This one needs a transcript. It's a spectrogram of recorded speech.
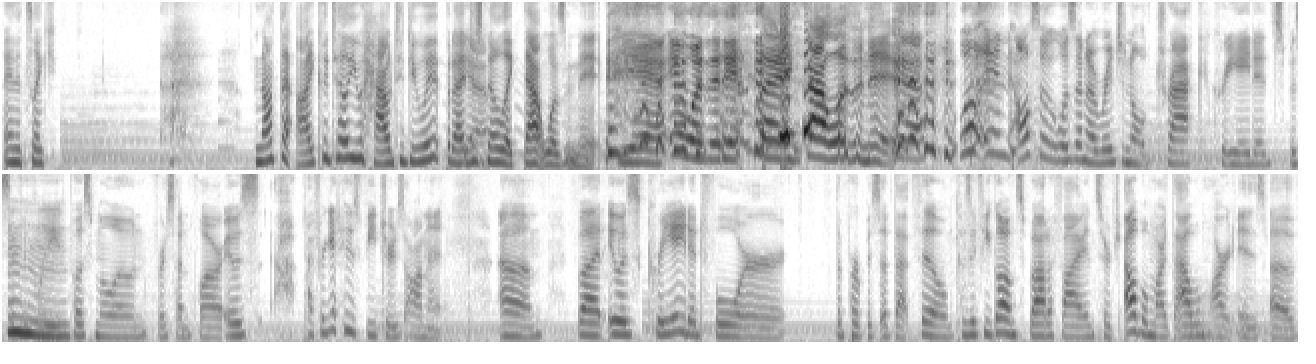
and it's like not that i could tell you how to do it but i just know like that wasn't it Yeah, it wasn't it. like that wasn't it yeah. Well, and also it was an original track created specifically Mhm. Post Malone for Sunflower. It was I forget whose features on it, um, but it was created for the purpose of that film. Because if you go on Spotify and search album art, the album art is of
